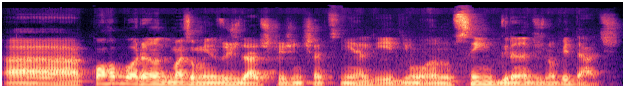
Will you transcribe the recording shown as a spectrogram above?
ah, corroborando mais ou menos os dados que a gente já tinha ali de um ano, sem grandes novidades.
